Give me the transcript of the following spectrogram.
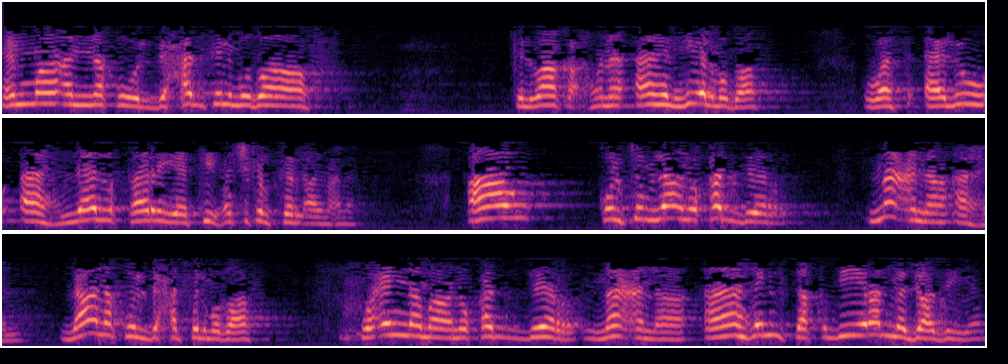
إما أن نقول بحذف المضاف في الواقع هنا أهل هي المضاف. واسألوا أهل القرية. هالشكل تصير الآية معنا؟ أو قلتم لا نقدر. معنى أهل. لا نقول بحذف المضاف. وإنما نقدر معنى أهل تقديرا مجازيا.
